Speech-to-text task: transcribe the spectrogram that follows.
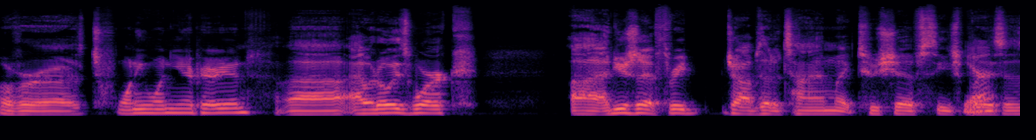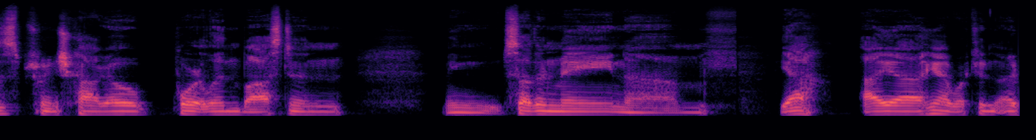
over a 21 year period. Uh, I would always work. Uh, I'd usually have three jobs at a time, like two shifts each Yeah. places between Chicago, Portland, Boston. I mean, Southern Maine. Um, yeah, I uh, yeah I worked in. I,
